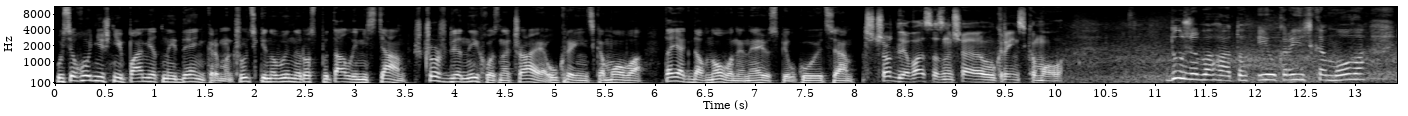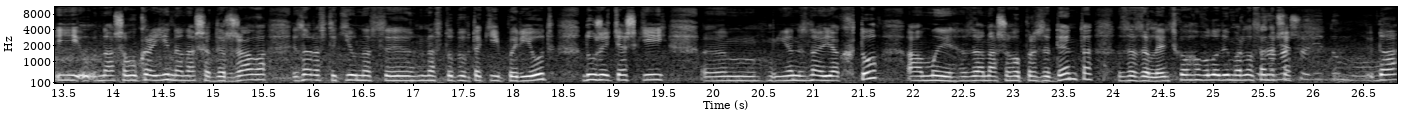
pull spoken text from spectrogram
У сьогоднішній пам'ятний день Кременчуцькі новини розпитали містян, що ж для них означає українська мова та як давно вони нею спілкуються. Що для вас означає українська мова? Дуже багато. І українська мова, і наша Україна, наша держава. І зараз такий у нас е, наступив такий період, дуже тяжкий. Ем, Я не знаю, як хто, а ми за нашого президента, за Зеленського Володимира Олександровича. За нашу рідну мову. Да,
